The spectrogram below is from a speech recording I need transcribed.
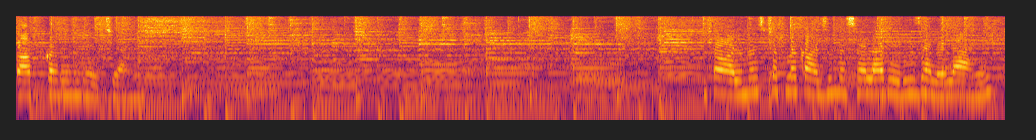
वाफ करून घ्यायची आहे. आता ऑलमोस्ट आपला काजू मसाला रेडी झालेला आहे.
